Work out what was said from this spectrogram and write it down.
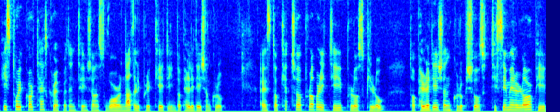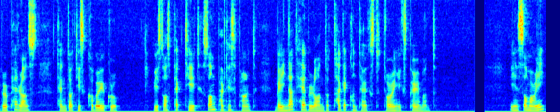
historical task representations were not replicated in the validation group, as the capture probability plots below the validation group shows dissimilar behavior patterns than the discovery group. We suspected some participants may not have learned the target context during experiment. In summary,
